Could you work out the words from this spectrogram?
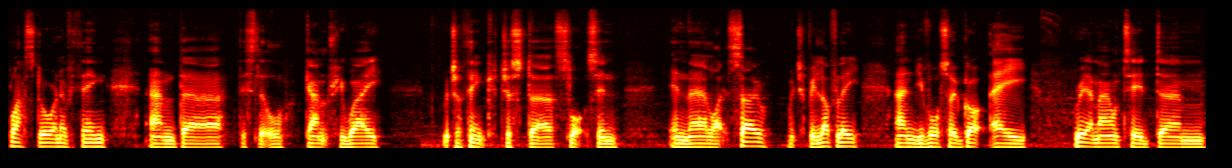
blast door and everything, and uh, this little gantry way, which I think just uh, slots in in there like so, which will be lovely. And you've also got a rear mounted um,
